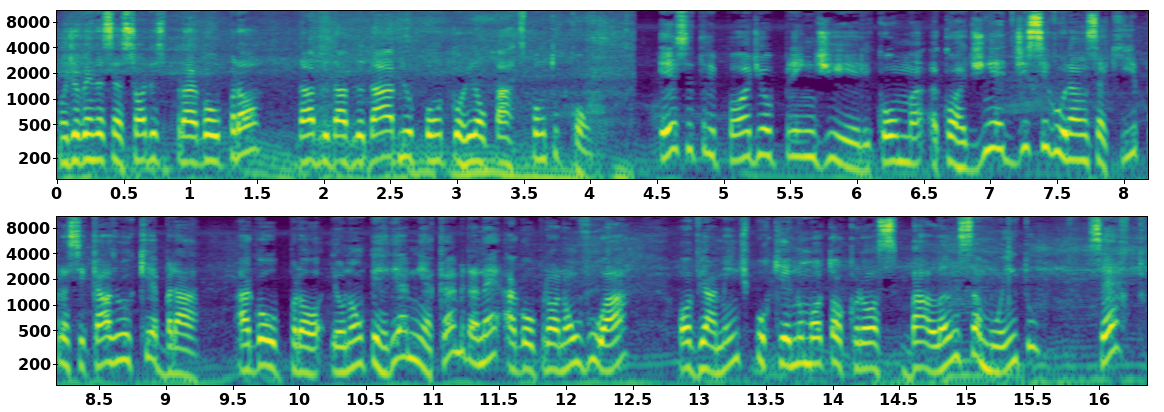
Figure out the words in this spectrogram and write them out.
onde eu vendo acessórios para GoPro, www.gorrillaparts.com. Esse tripode eu prendi ele com uma cordinha de segurança aqui, para se caso eu quebrar a GoPro, eu não perder a minha câmera, né? A GoPro não voar, obviamente, porque no motocross balança muito, certo?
